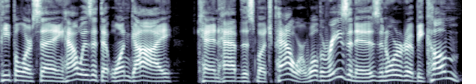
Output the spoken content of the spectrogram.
people are saying, how is it that one guy can have this much power? Well, the reason is in order to become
